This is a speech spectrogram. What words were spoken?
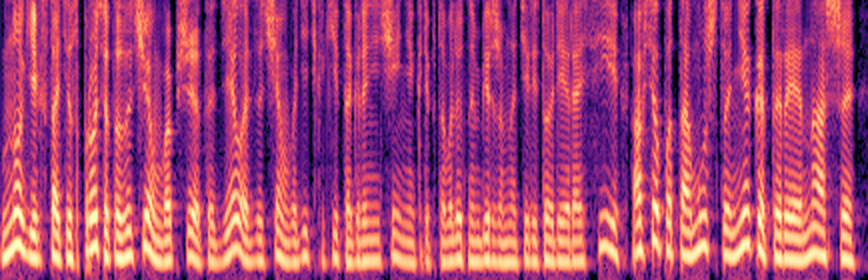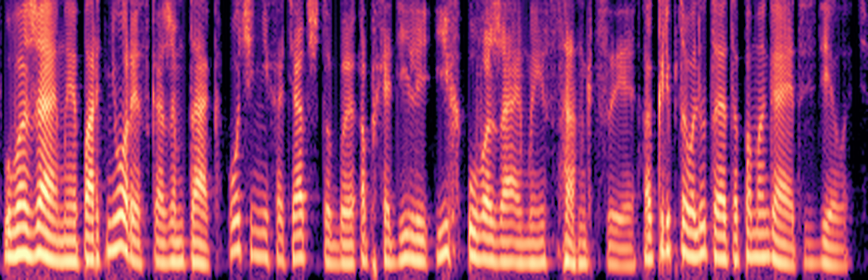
Многие, кстати, спросят, а зачем вообще это делать, зачем вводить какие-то ограничения криптовалютным биржам на территории России, а все потому, что некоторые наши уважаемые партнеры, скажем так, очень не хотят, чтобы обходили их уважаемые санкции. А криптовалюта это помогает сделать.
